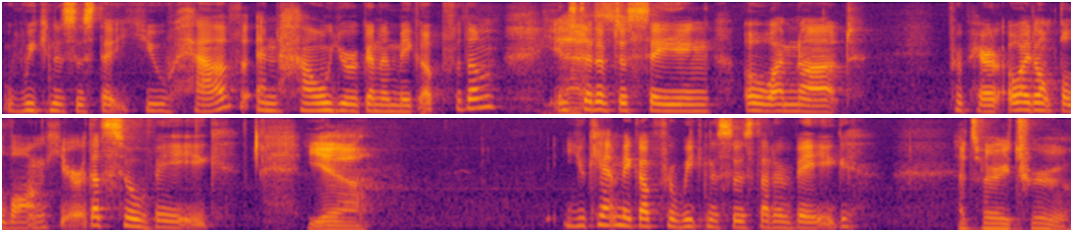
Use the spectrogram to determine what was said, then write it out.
weaknesses that you have and how you're going to make up for them instead of just saying, "Oh, I'm not prepared. Oh, I don't belong here." That's so vague. Yeah, You can't make up for weaknesses that are vague. that's very true.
